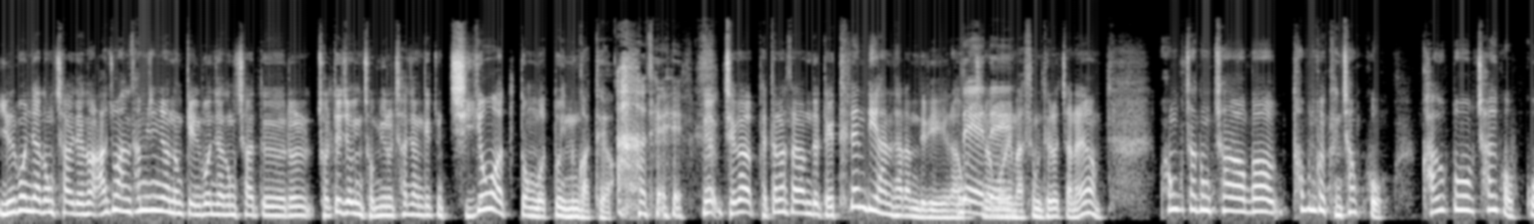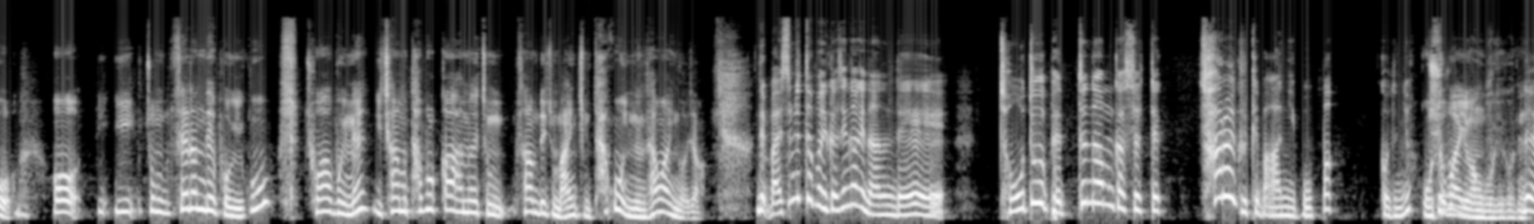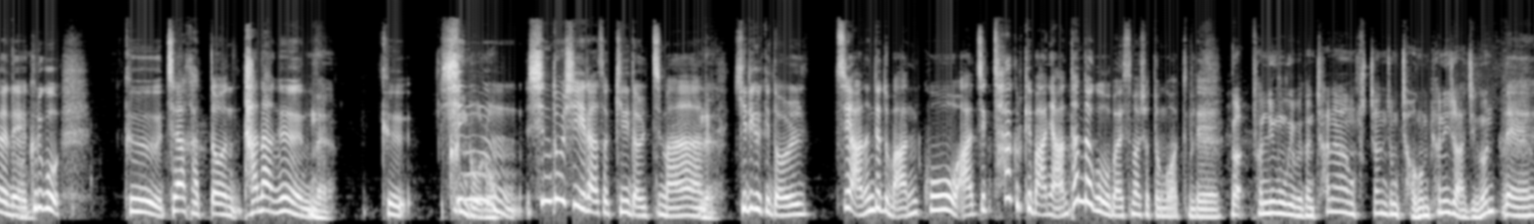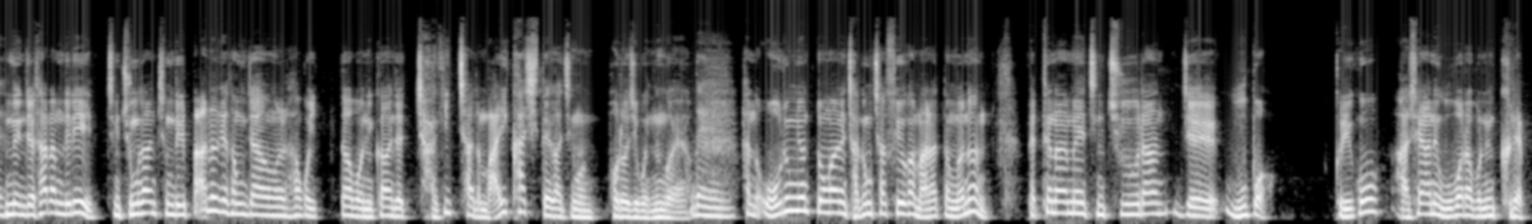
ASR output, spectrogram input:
일본 자동차에 대해서 아주 한 30년 넘게 일본 자동차들을 절대적인 점유율을 차지한 게 좀 지겨웠던 것도 있는 것 같아요. 아, 네. 그냥 제가 베트남 사람들 되게 트렌디한 사람들이라고 네, 지난번에 네. 말씀을 드렸잖아요. 한국 자동차가 타보니까 괜찮고 가격도 차이가 없고 어 이 좀 세련돼 보이고 좋아 보이네 이 차 한번 타볼까 하면 좀 사람들이 좀 많이 좀 타고 있는 상황인 거죠. 근데 말씀 듣다 보니까 생각이 나는데 저도 베트남 갔을 때 차를 그렇게 많이 못 봤 거든요. 오토바이 주로- 왕국이거든요. 네네. 음. 그리고 그 제가 갔던 다낭은 네. 그 신, 도로. 신도시라서 길이 넓지만 네. 길이 그렇게 넓지 않은 데도 많고 아직 차 그렇게 많이 안 탄다고 말씀하셨던 것 같은데. 그러니까 선진국에 비해서는 차량 숫자는 좀 적은 편이죠 아직은. 네. 근데 이제 사람들이 지금 중산층들이 빠르게 성장을 하고 있다 보니까 이제 자기 차는 마이카 시대가 지금 벌어지고 있는 거예요. 네. 한 5, 6년 동안에 자동차 수요가 많았던 거는 베트남에 진출한 이제 우버 그리고 아세안의 우버라 부르는 그랩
